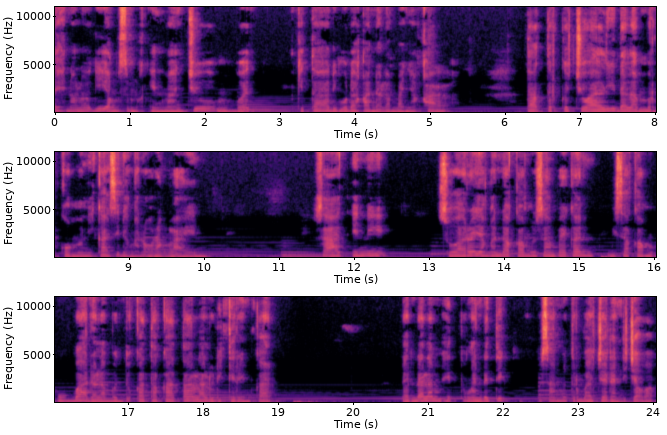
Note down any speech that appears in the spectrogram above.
Teknologi yang semakin maju membuat kita dimudahkan dalam banyak hal, tak terkecuali dalam berkomunikasi dengan orang lain. Saat ini, suara yang hendak kamu sampaikan bisa kamu ubah dalam bentuk kata-kata lalu dikirimkan. Dan dalam hitungan detik, pesanmu terbaca dan dijawab.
